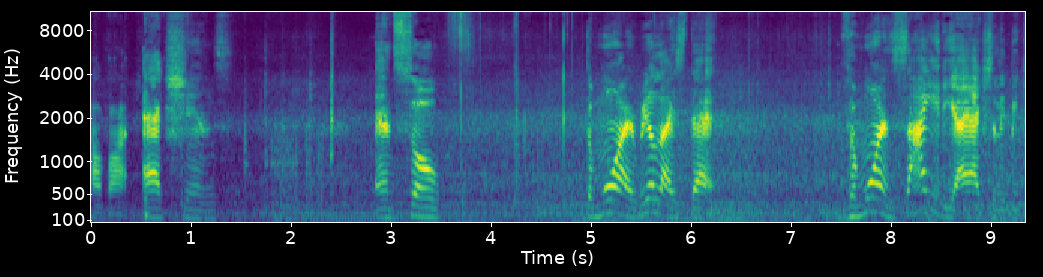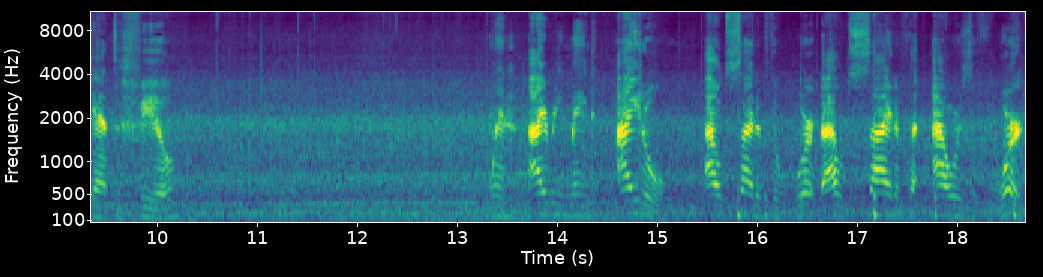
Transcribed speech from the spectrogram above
of our actions. And so, the more I realized that, the more anxiety I actually began to feel when I remained idle outside of the work outside of the hours of work.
